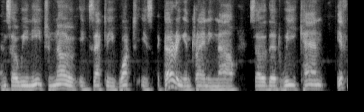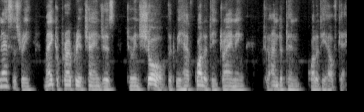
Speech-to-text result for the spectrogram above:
And so we need to know exactly what is occurring in training now so that we can, if necessary, make appropriate changes to ensure that we have quality training to underpin quality healthcare.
